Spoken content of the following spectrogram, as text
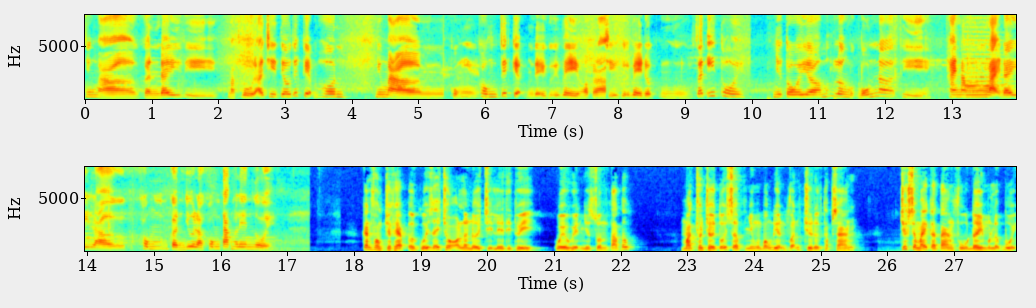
Nhưng mà gần đây thì mặc dù đã chi tiêu tiết kiệm hơn nhưng mà cũng không tiết kiệm để gửi về hoặc là chỉ gửi về được ừ, rất ít thôi. Như tôi ờ, mức lương bậc 4 ờ, thì hai năm lại đây là không gần như là không tăng lên rồi. Căn phòng chật hẹp ở cuối dãy trọ là nơi chị Lê Thị Thủy, quê ở huyện Như Xuân tá túc. Mặc cho trời tối sập nhưng mà bóng điện vẫn chưa được thắp sáng. Chiếc xe máy cả tàng phủ đầy một lớp bụi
